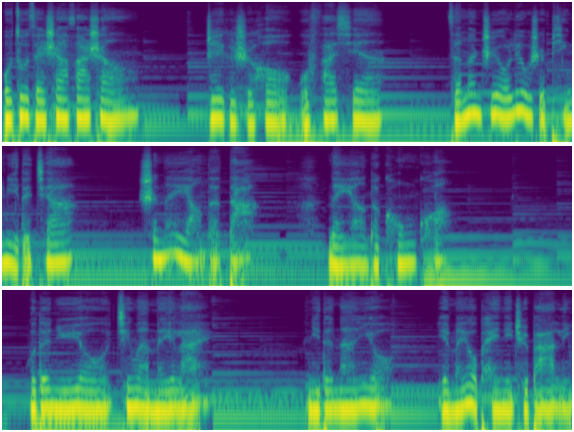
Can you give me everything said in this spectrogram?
我坐在沙发上，这个时候我发现。咱们只有六十平米的家，是那样的大，那样的空旷。我的女友今晚没来，你的男友也没有陪你去巴黎。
